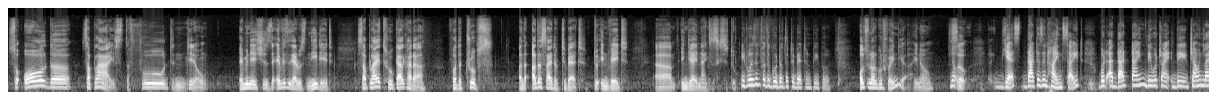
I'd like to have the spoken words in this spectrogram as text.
So all the supplies, the food, and you know, ammunitions, everything that was needed, supplied through Calcutta for the troops on the other side of Tibet to invade uh, India in 1962 It wasn't for the good of the Tibetan people. also not good for India, you know. No. So Yes, that is in hindsight. But at that time, they were trying. They Chou Enlai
